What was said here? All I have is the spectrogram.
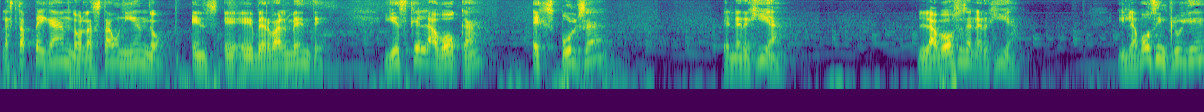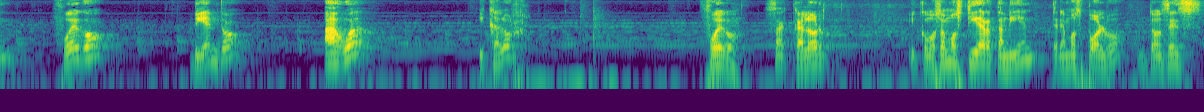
La está pegando, la está uniendo eh, eh, verbalmente. Y es que la boca expulsa energía. La voz es energía. Y la voz incluye fuego, viento, agua y calor fuego, o sea, calor. Y como somos tierra también, tenemos polvo, entonces,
